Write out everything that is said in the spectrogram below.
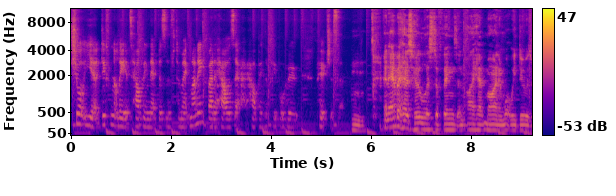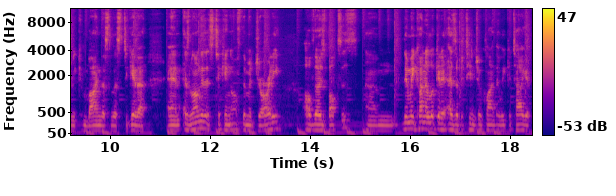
Sure, yeah, definitely it's helping that business to make money, but how is that helping the people who purchase it? Hmm. And Amber has her list of things, and I have mine. And what we do is we combine this list together. And as long as it's ticking off the majority of those boxes, um, then we kind of look at it as a potential client that we could target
